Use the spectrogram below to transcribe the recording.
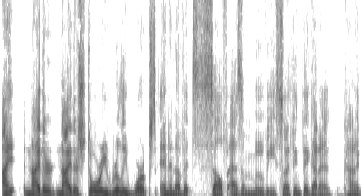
I neither neither story really works in and of itself as a movie, so I think they gotta kind of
